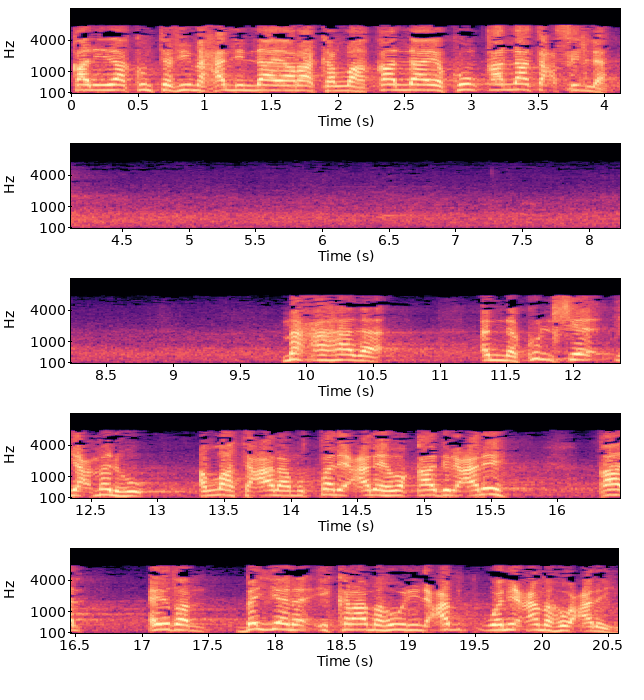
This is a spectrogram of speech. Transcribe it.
قال إذا كنت في محل لا يراك الله. قال لا يكون. قال لا تعصي الله. مع هذا أن كل شيء يعمله الله تعالى مطلع عليه وقادر عليه قال أيضا بين إكرامه للعبد ونعمه عليه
